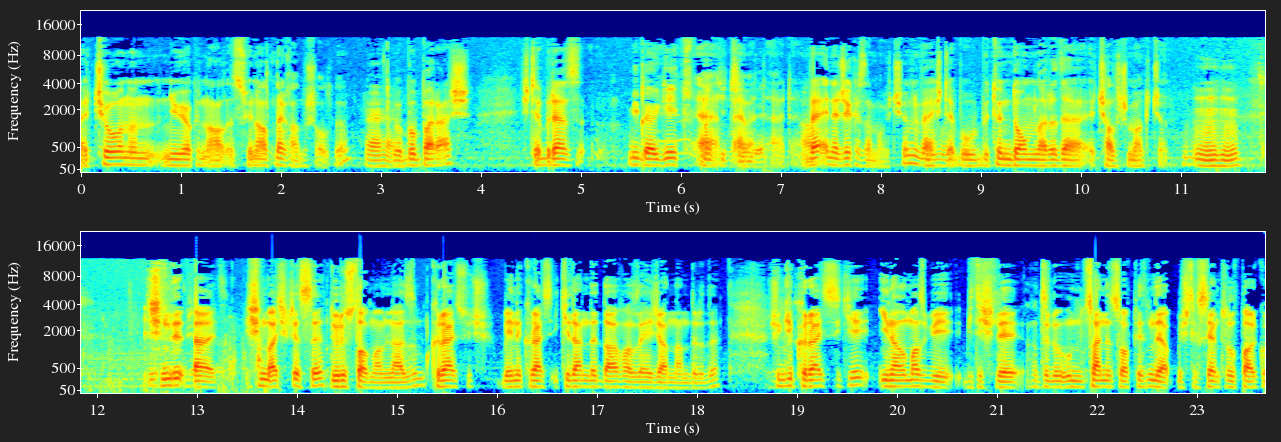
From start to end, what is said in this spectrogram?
Ve çoğunun New York'un al- suyun altında kalmış oldu. Hı hı. Ve bu baraj işte biraz Bir bölgeyi tutmak evet, için evet, de. evet. ve enerji kazanmak için ve işte bu bütün domları da çalışmak için. Hı hı. Şimdi evet. Şimdi açıkçası dürüst olmam lazım. Crysis 3 beni Crysis 2'den de daha fazla heyecanlandırdı. Çünkü Crysis 2 inanılmaz bir bitişle hatırlıyorum. Onun seninle sohbetini de yapmıştık. Central Park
